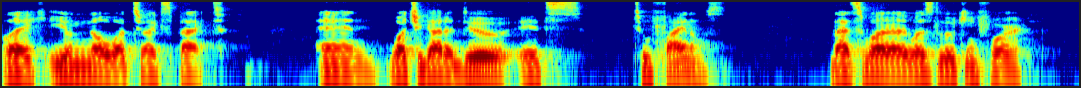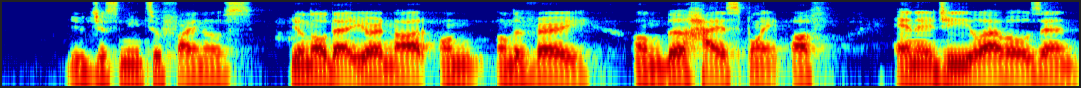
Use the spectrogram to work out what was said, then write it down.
like you know what to expect. And what you gotta do it's two finals. That's what i was looking for. You just need two finals. You know that you're not on on the very on the highest point of energy levels and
